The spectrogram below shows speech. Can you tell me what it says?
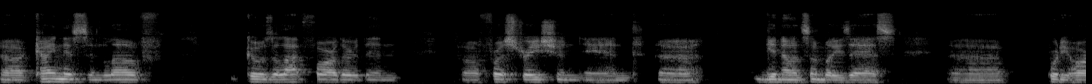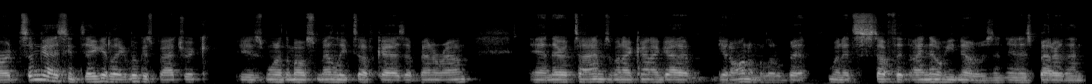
Uh, kindness and love goes a lot farther than uh, frustration and uh, getting on somebody's ass uh, pretty hard. Some guys can take it, like Lucas Patrick is one of the most mentally tough guys I've been around. And there are times when I kind of got to get on him a little bit when it's stuff that I know he knows and, and is better than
